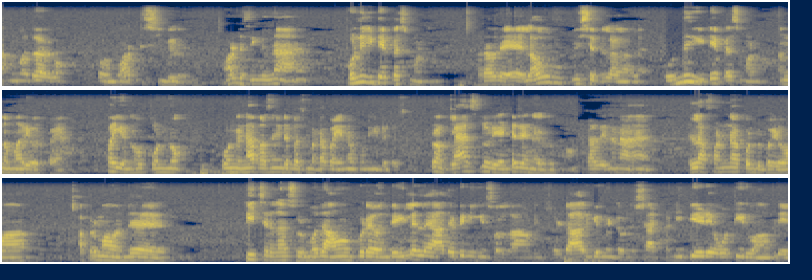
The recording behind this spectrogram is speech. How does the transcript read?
அந்த மாதிரி தான் இருக்கும். அப்புறம் மொரட்டு சிங்கிள் இருக்கும். மொரட்டு சிங்கிள்னா பொண்ணுகிட்டே பேச மாட்டான். அதாவது லவ் விஷயத்துல இல்லை பொண்ணுகிட்டே பேச மாட்டான். அந்த மாதிரி ஒரு பையன். பையனோ பொண்ணோ பொண்ணுன்னா பசங்கிட்ட பேச மாட்டான் பையனோ பொண்ணுகிட்ட பேச மாட்டான் அப்புறம் கிளாஸ்ல ஒரு என்டர்டைனர் இருக்கும் அதாவது என்னன்னா எல்லாம் ஃபன்னாக கொண்டு போயிடுவான். அப்புறமா வந்து டீச்சர் ஏதாவது சொல்லும்போது அவன் கூட வந்து இல்லை இல்லை அதை எப்படி நீங்கள் சொல்லலாம்? அப்படின்னு சொல்லிட்டு ஆர்குமெண்ட் ஒன்று ஸ்டார்ட் பண்ணி பீரியடே ஓட்டிடுவான் அப்படியே.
